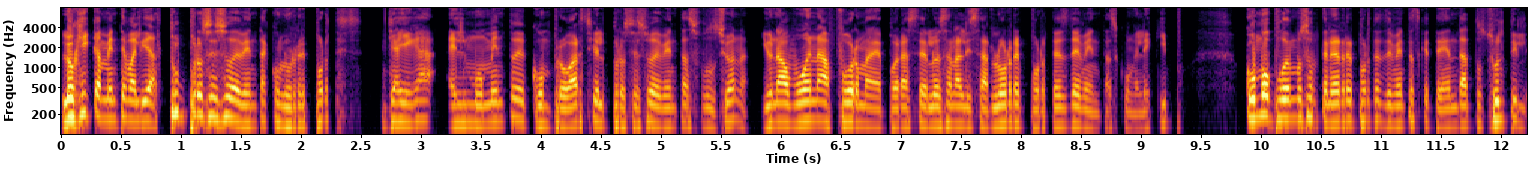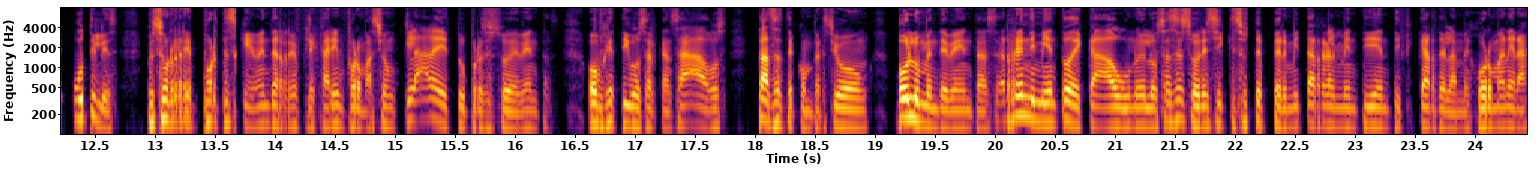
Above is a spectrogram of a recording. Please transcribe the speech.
lógicamente valida tu proceso de venta con los reportes. Ya llega el momento de comprobar si el proceso de ventas funciona. Y una buena forma de poder hacerlo es analizar los reportes de ventas con el equipo. ¿Cómo podemos obtener reportes de ventas que te den datos útiles? Pues son reportes que deben de reflejar información clave de tu proceso de ventas, objetivos alcanzados, tasas de conversión, volumen de ventas, rendimiento de cada uno de los asesores y que eso te permita realmente identificar de la mejor manera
